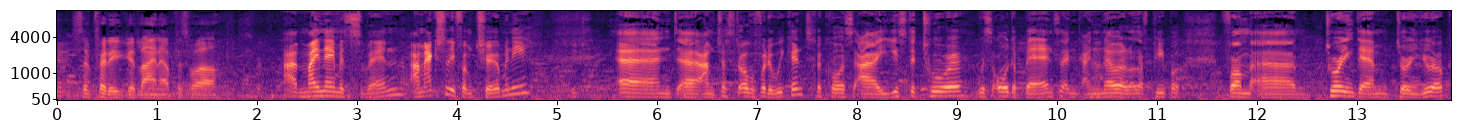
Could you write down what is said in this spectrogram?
it's a pretty good lineup as well. Uh, my name is Sven. I'm actually from Germany. And uh, I'm just over for the weekend because I used to tour with all the bands, and I know a lot of people from um, touring them during Europe.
